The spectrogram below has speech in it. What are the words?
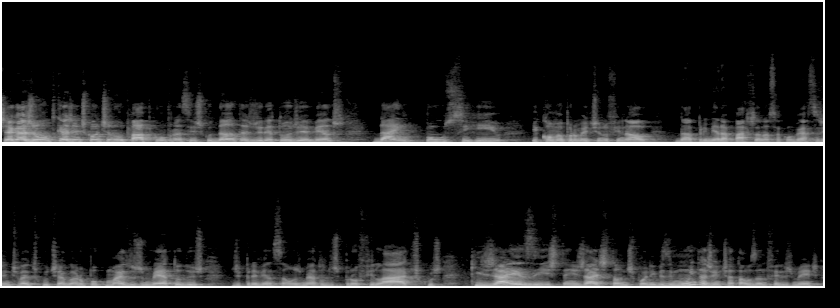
Chega junto que a gente continua o papo com Francisco Dantas, diretor de eventos da Impulse Rio. E como eu prometi no final da primeira parte da nossa conversa, a gente vai discutir agora um pouco mais os métodos de prevenção, os métodos profiláticos que já existem, já estão disponíveis e muita gente já está usando, felizmente,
